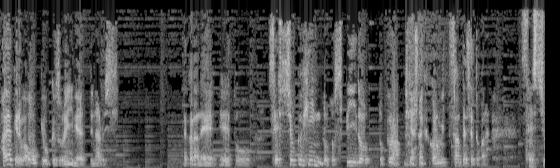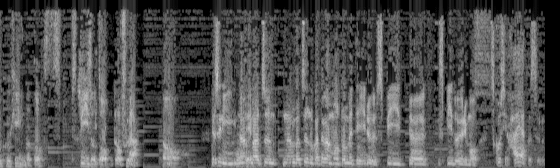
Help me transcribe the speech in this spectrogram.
早ければ OK、OK、それいいねってなるし。だからね、えっ、と、接触頻度とスピードとプランみたいな、なんかこの3つ3点セットかな。接触頻度とススピードととプラン。ン。要するに、ナンバー2、ナンバー2の方が求めているスピード、えースピードよりも少し速くする。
